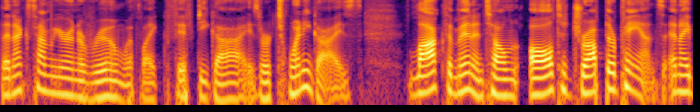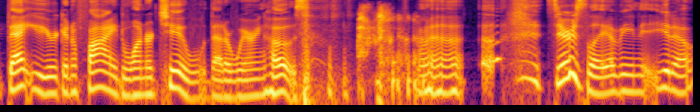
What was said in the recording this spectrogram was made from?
the next time you're in a room with like 50 guys or 20 guys, lock them in and tell them all to drop their pants. And I bet you you're going to find one or two that are wearing hose. Seriously, I mean, you know,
